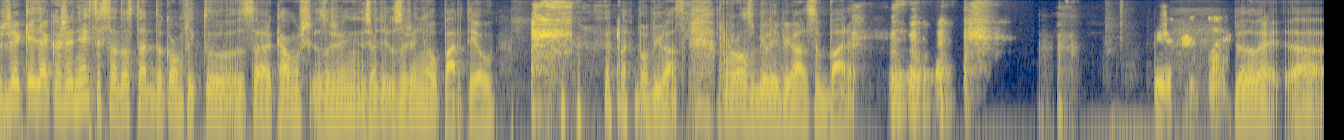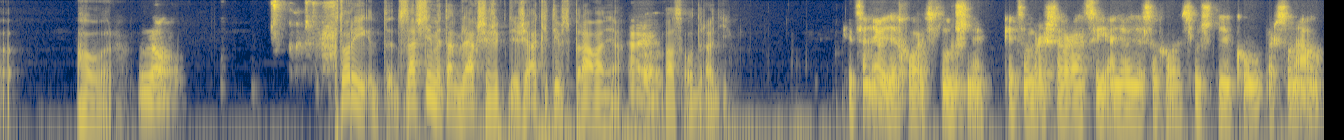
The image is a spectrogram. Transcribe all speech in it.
Že keď akože nechceš sa dostať do konfliktu s kamoš, so, žen, so ženinou partiou, lebo by vás rozbili by vás v bare. No dobre, uh, hovor. No. Ktorý, začneme tak ľahšie, že, že aký typ správania vás odradí? Keď sa nevedia chovať slušne, keď som v reštaurácii a nevedia sa chovať slušne ku personálu.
